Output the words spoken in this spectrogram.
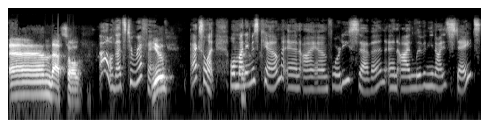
and that's all. Oh, that's terrific. You? Excellent. Well, my name is Kim, and I am 47, and I live in the United States.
